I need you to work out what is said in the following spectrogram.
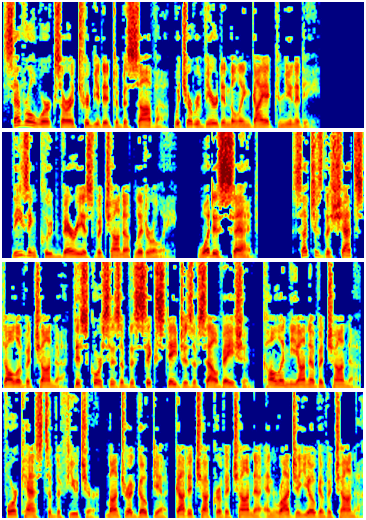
Several works are attributed to Basava, which are revered in the Lingayat community. These include various vachana literally, what is said, such as the Shat Sthala Vachana discourses of the six stages of salvation, Kala Jnana Vachana forecasts of the future, Mantra Gopya, Ghatachakra Vachana and Raja Yoga Vachana.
